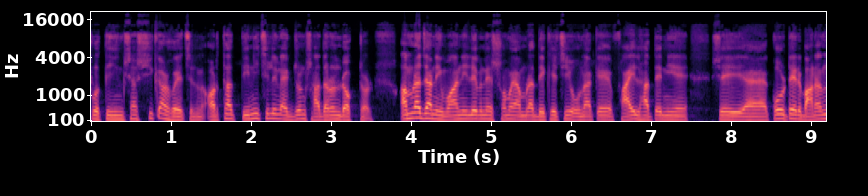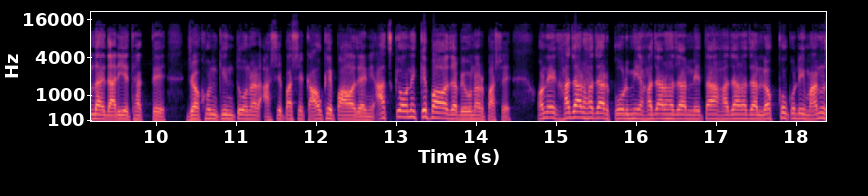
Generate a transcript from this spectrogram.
প্রতিহিংসার শিকার হয়েছিলেন। অর্থাৎ তিনি ছিলেন একজন সাধারণ ডক্টর আমরা জানি ওয়ান ইলেভেনের সময় আমরা দেখেছি ওনাকে ফাইল হাতে নিয়ে সেই কোর্টের বারান্দায় দাঁড়িয়ে থাকতে, যখন কিন্তু ওনার আশেপাশে কাউকে পাওয়া যায়নি। আজকে অনেককে পাওয়া যাবে ওনার পাশে। অনেক হাজার হাজার কর্মী, হাজার হাজার নেতা, হাজার হাজার লক্ষ কোটি মানুষ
